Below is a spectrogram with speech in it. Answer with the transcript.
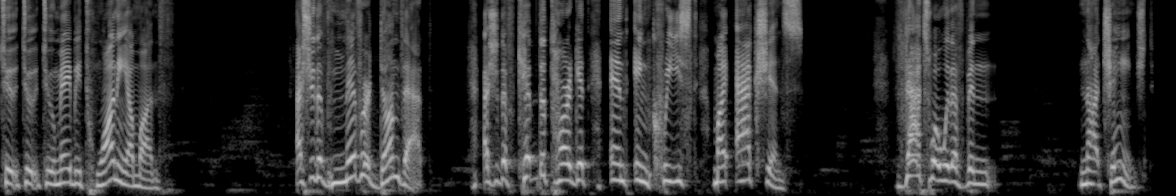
to, to, to maybe 20 a month. I should have never done that. I should have kept the target and increased my actions. That's what would have been not changed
